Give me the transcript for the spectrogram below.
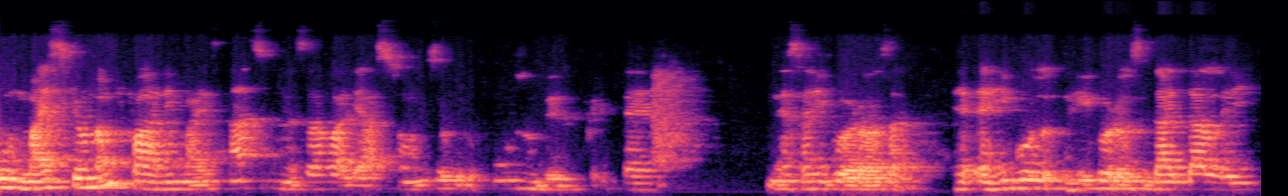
Por mais que eu não fale, mas nas minhas avaliações eu uso o mesmo critério, nessa rigorosa é, é rigorosidade da lei.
